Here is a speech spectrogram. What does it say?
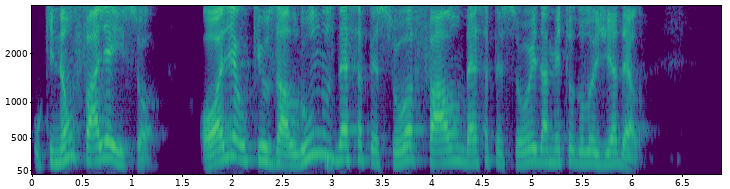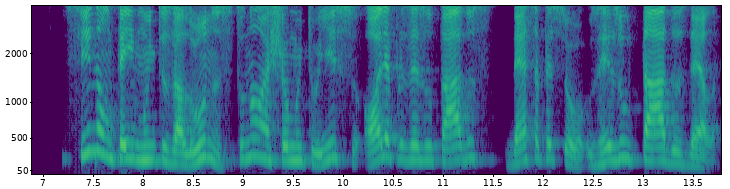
o que não falha é isso. Ó. Olha o que os alunos dessa pessoa falam dessa pessoa e da metodologia dela. Se não tem muitos alunos, tu não achou muito isso, olha para os resultados dessa pessoa, os resultados dela.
